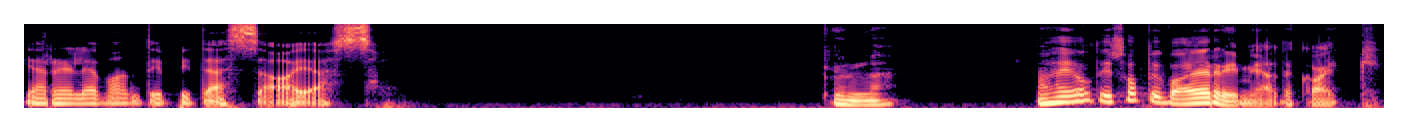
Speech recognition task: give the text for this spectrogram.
ja relevantimpi tässä ajassa. Kyllä. No hei, oltiin sopivaa eri mieltä kaikki,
